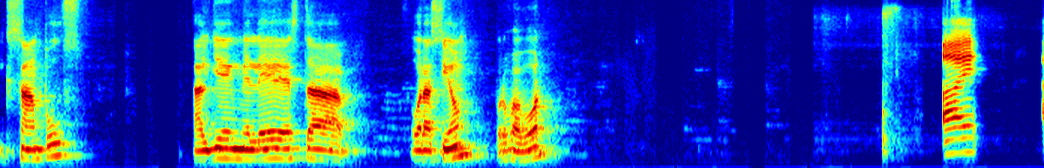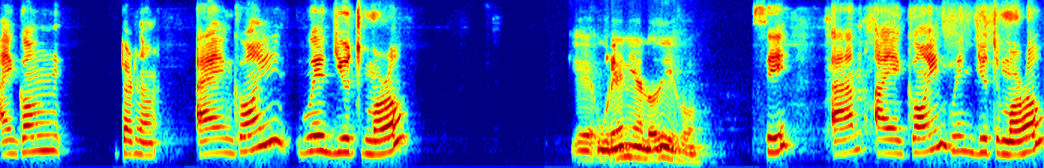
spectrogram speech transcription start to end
Examples. ¿Alguien me lee esta oración, por favor? I, I going, perdón, I'm going with you tomorrow. Que Urenia lo dijo. Sí. Am I going with you tomorrow?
